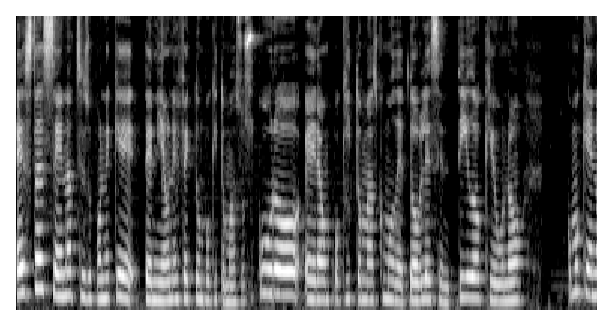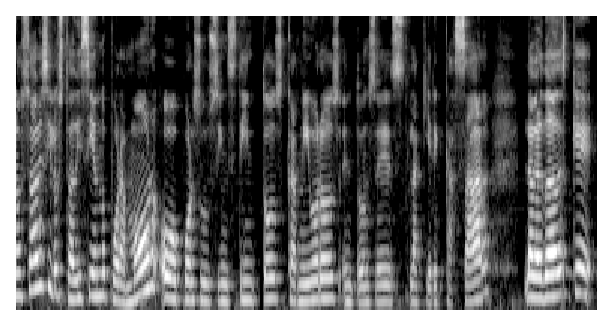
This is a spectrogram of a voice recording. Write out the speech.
Esta escena se supone que tenía un efecto un poquito más oscuro, era un poquito más como de doble sentido, que uno como que no sabe si lo está diciendo por amor o por sus instintos carnívoros, entonces la quiere cazar. La verdad es que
